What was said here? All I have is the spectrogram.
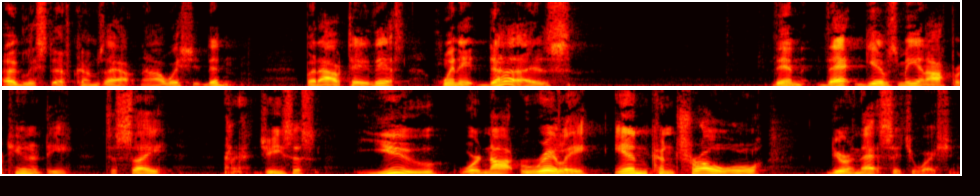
ugly stuff comes out. Now, I wish it didn't. But I'll tell you this when it does, then that gives me an opportunity to say, Jesus, you were not really in control during that situation.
